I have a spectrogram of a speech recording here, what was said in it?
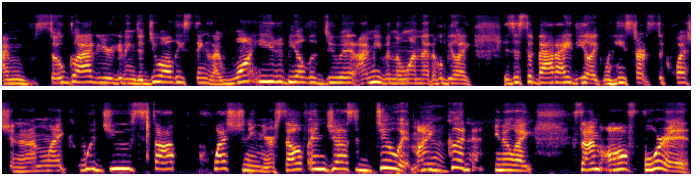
I'm so glad you're getting to do all these things. I want you to be able to do it. I'm even the one that will be like, is this a bad idea? Like when he starts to question, and I'm like, would you stop questioning yourself and just do it? My Yeah. goodness, you know, like, because I'm all for it.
